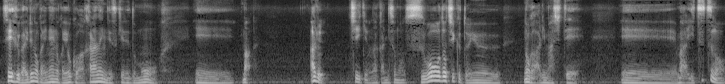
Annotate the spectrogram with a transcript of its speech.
政府がいるのかいないのかよくわからないんですけれども、えー、まあ、ある地域の中にそのスウォード地区というのがありまして、えー、まあ、5つの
